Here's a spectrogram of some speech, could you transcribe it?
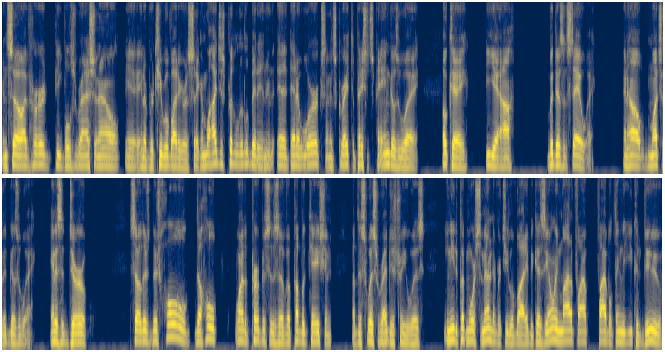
And so I've heard people's rationale in a vertebral body or a sacrum. Well, I just put a little bit in it and it works and it's great. The patient's pain goes away. Okay, yeah, but does it stay away? And how much of it goes away? And is it durable? So there's there's whole the whole one of the purposes of a publication of the Swiss registry was you need to put more cement in the vertebral body because the only modifiable thing that you could do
